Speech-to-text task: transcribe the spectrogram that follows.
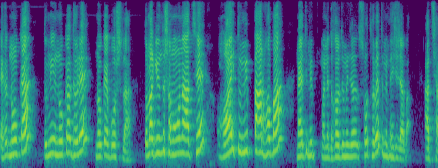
একটা নৌকা তুমি নৌকা ধরে নৌকায় বসলা। তোমার কিন্তু সম্ভাবনা আছে হয় তুমি পার হবা না তুমি মানে ধরো তুমি স্রোত হবে তুমি ভেসে যাবা। আচ্ছা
